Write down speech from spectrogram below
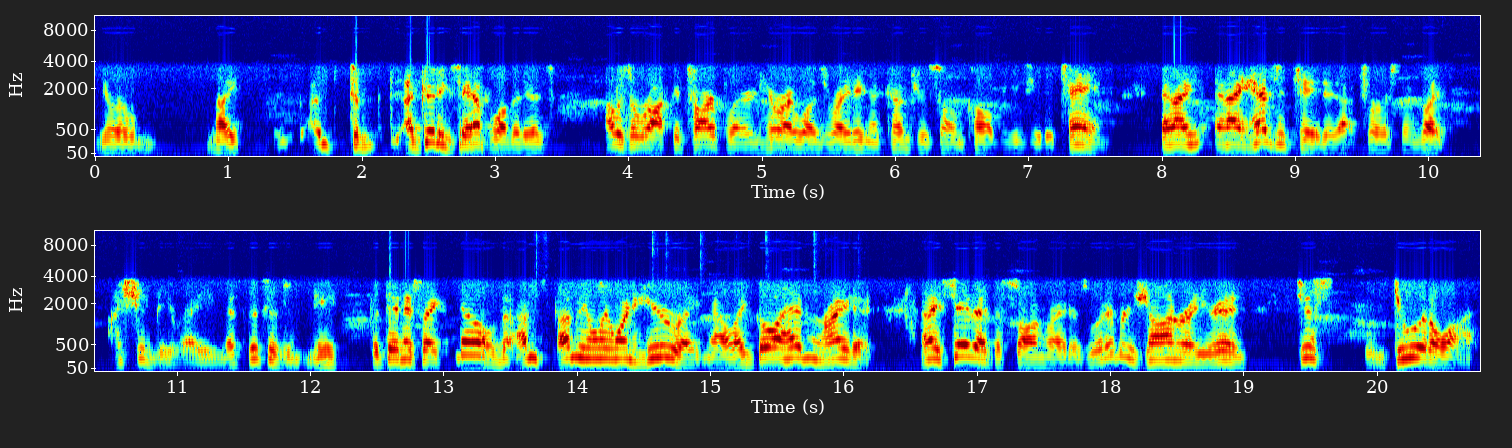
you're like a, a good example of it is I was a rock guitar player, and here I was writing a country song called "Easy to Tame," and I and I hesitated at first. I was like, I should be writing this. This isn't me. But then it's like, no, I'm I'm the only one here right now. Like, go ahead and write it. And I say that to songwriters, whatever genre you're in, just do it a lot,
